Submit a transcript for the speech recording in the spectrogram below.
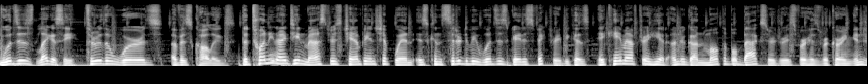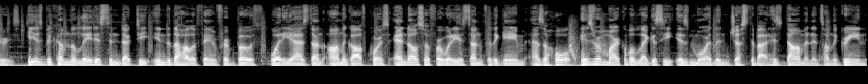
Woods' legacy, through the words of his colleagues. The 2019 Masters Championship win is considered to be Woods' greatest victory because it came after he had undergone multiple back surgeries for his recurring injuries. He has become the latest inductee into the Hall of Fame for both what he has done on the golf course and also for what he has done for the game as a whole. His remarkable legacy is more than just about his dominance on the green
